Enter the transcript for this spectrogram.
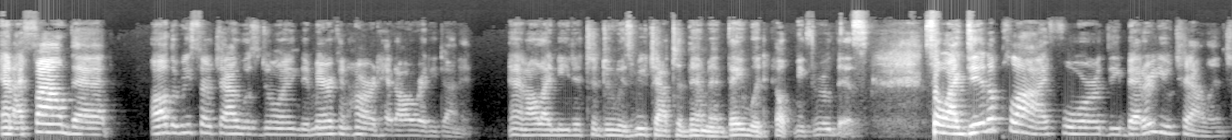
And I found that all the research I was doing, the American Heart had already done it and all I needed to do is reach out to them and they would help me through this. So I did apply for the Better You Challenge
